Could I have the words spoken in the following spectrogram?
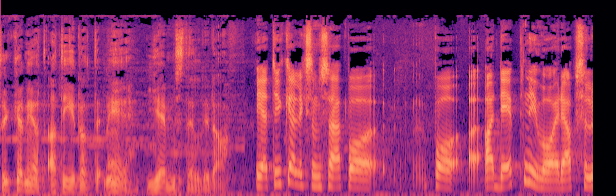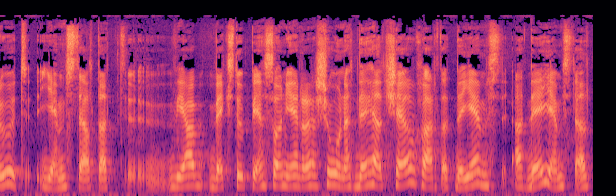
Tycker ni att, att idrotten är jämställd idag? Jag tycker liksom så här på, på adept-nivå är det absolut jämställt att eh, vi har växt upp i en sån generation att det är helt självklart att det är, jämst, att det är jämställt.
